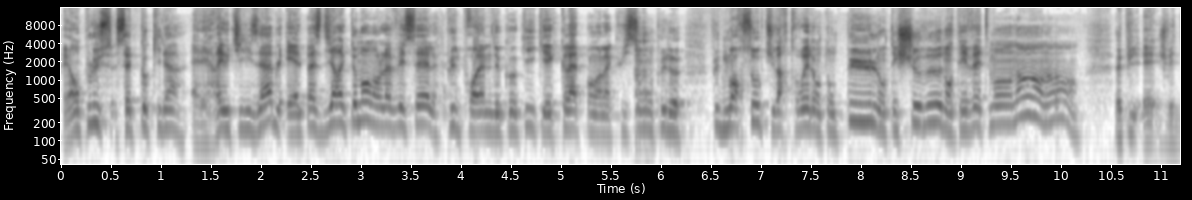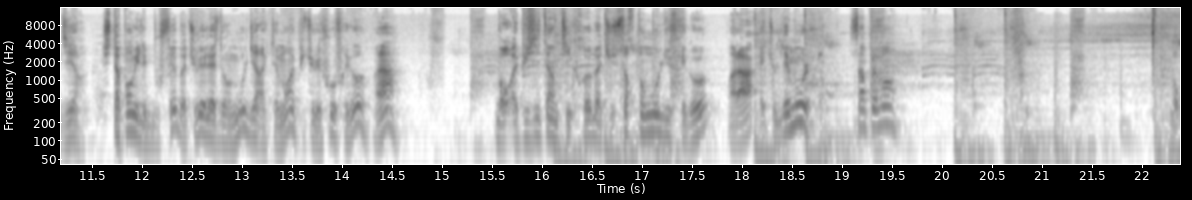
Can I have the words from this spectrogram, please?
Et en plus, cette coquille-là, elle est réutilisable et elle passe directement dans la vaisselle. Plus de problèmes de coquilles qui éclatent pendant la cuisson, plus de, plus de morceaux que tu vas retrouver dans ton pull, dans tes cheveux, dans tes vêtements. Non, non. Et puis, eh, je vais te dire, si t'as pas envie de les bouffer, bah tu les laisses dans le moule directement et puis tu les fous au frigo. Voilà. Bon, et puis si t'as un petit creux, bah tu sors ton moule du frigo, voilà, et tu le démoules. Simplement. Bon,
